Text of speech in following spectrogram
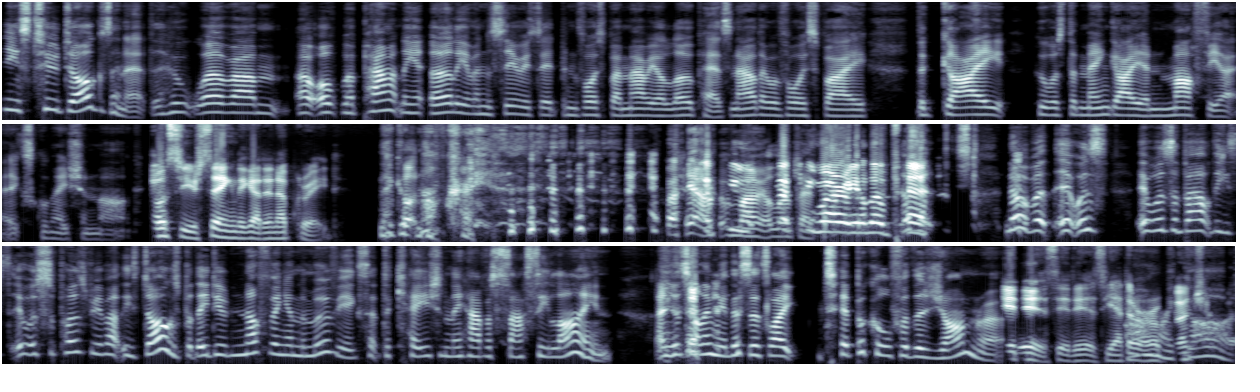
these two dogs in it who were um oh, oh, apparently earlier in the series they'd been voiced by Mario Lopez. Now they were voiced by the guy who was the main guy in Mafia exclamation mark. Oh, so you're saying they got an upgrade? They got an upgrade. yeah, you- Mario Lopez. Mario Lopez. No, but it was it was about these. It was supposed to be about these dogs, but they do nothing in the movie except occasionally have a sassy line. And you're telling me this is like typical for the genre? It is. It is. Yeah, there oh are a bunch. Of, god!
